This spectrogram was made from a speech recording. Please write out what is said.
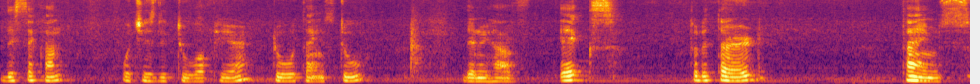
the second which is the 2 up here 2 times 2 then we have x to the third times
